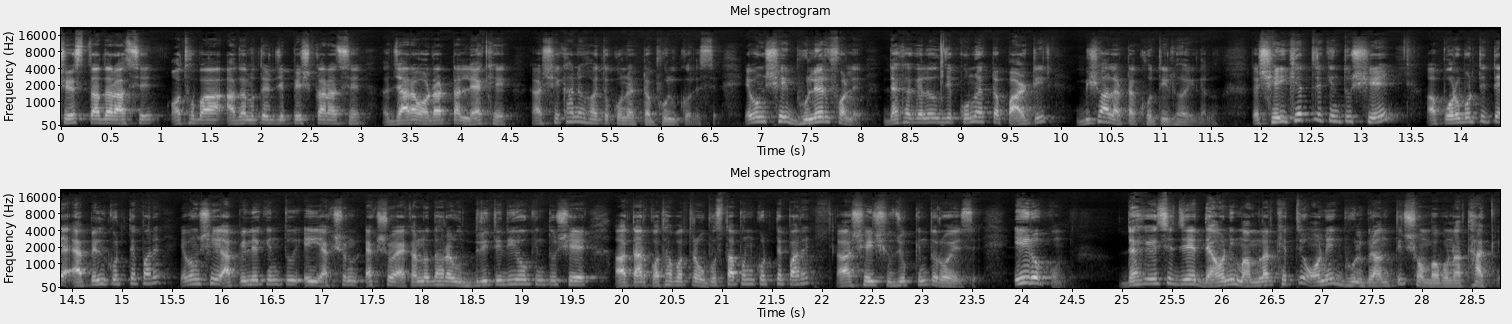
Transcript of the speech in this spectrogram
শেষতাদার আছে অথবা আদালতের যে পেশকার আছে, যারা অর্ডারটা লেখে সেখানে হয়তো কোনো একটা ভুল করেছে। এবং সেই ভুলের ফলে দেখা গেল যে কোনো একটা পার্টির বিশাল একটা ক্ষতি হয়ে গেল। তো সেই ক্ষেত্রে কিন্তু সে পরবর্তীতে অ্যাপিল করতে পারে এবং সেই অ্যাপিলে কিন্তু এই একশো একশো একান্ন ধারার উদ্ধৃতি দিয়েও কিন্তু সে তার কথাবার্তা উপস্থাপন করতে পারে সেই সুযোগ কিন্তু রয়েছে। এই রকম দেখা গেছে যে দেওয়ানি মামলার ক্ষেত্রে অনেক ভুলভ্রান্তির সম্ভাবনা থাকে।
